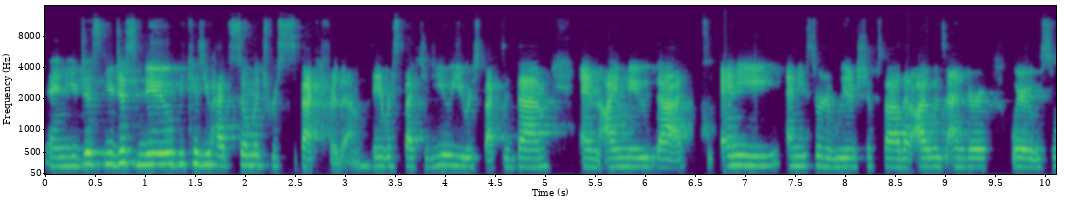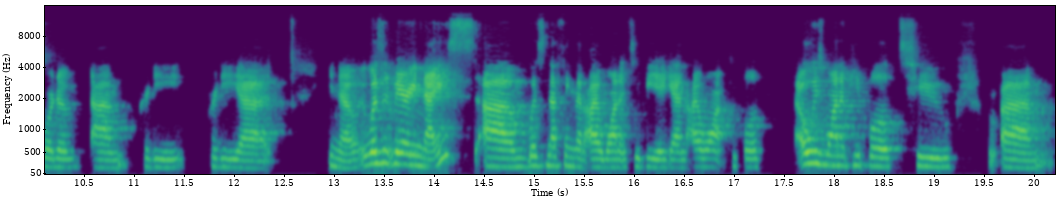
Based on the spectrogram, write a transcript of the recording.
and you just you just knew because you had so much respect for them. They respected you you respected them and i knew that any any sort of leadership style that i was under where it was sort of um, pretty pretty uh, you know, it wasn't very nice, um, was nothing that I wanted to be again. I want people, I always wanted people to, um,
